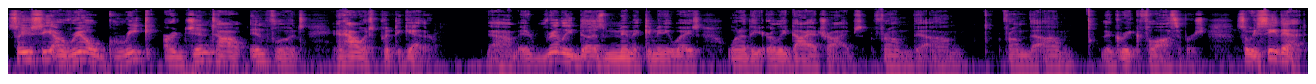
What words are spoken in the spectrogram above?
So you see a real Greek or Gentile influence in how it's put together. Um, it really does mimic in many ways one of the early diatribes from the um, from the um, the Greek philosophers. So we see that.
